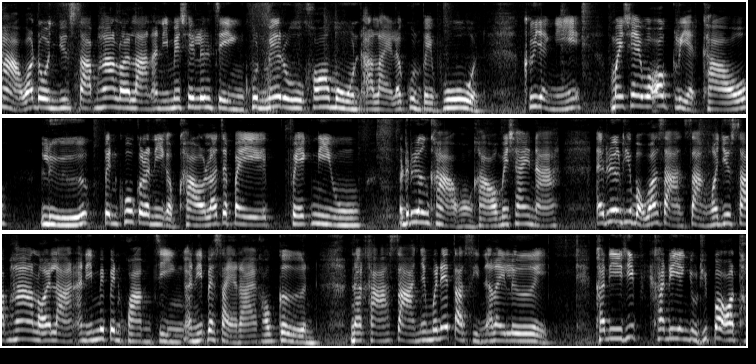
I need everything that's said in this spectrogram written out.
ข่าวว่าโดนยึดทรัพย์ห้าร้อยล้าน อันนี้ไม่ใช่เรื่องจริง คุณไม่รู้ข้อมูลอะไรแล้วคุณไปพูด คืออย่างนี้ไม่ใช่ว่าอ้อเกลียดเขา หรือเป็นคู่กรณีกับเขาแล้วจะไปเฟกนิวเรื่องข่าวของเขาไม่ใช่นะไอเรื่องที่บอกว่าศาลสั่งว่ายึดทรัพย์ห้าร้อยล้าน อันนี้ไม่เป็นความจริง อันนี้ไปใส่ร้ายเขาเกินนะคะศาลยังไม่ได้ตัดสินอะไรเลย คดีที่คดียังอยู่ที่ปอท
